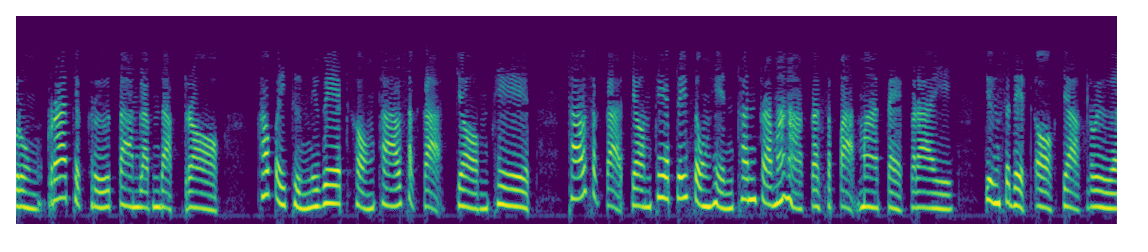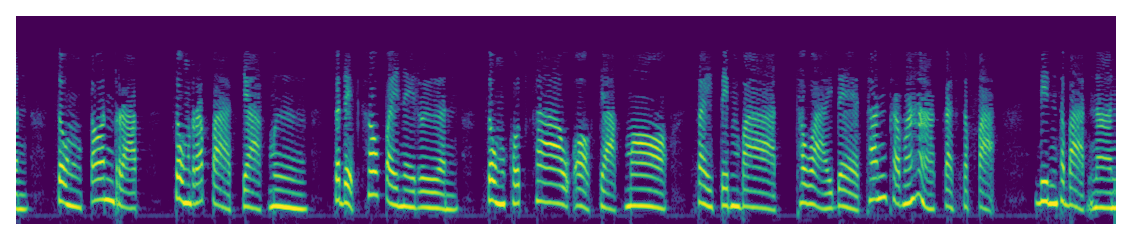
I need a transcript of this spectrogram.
กรุงราชครืตามลำดับรอก เข้าไปถึงนิเวศของเท้าสกกัดจอมเทพ เท้าสกกัดจอมเทพได้ทรงเห็นท่านพระมหากัสสปะมาแต่ไกล จึงเสด็จออกจากเรือนทรงต้อนรับ ทรงรับบาตรจากมือ เสด็จเข้าไปในเรือน ทรงคดข้าวออกจากหม้อใส่เต็มบาตรถวายแด่ท่านพระมหากัสปะ บินทบาทนั้น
